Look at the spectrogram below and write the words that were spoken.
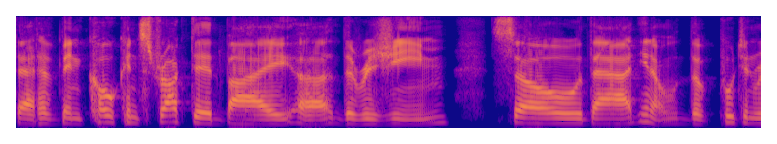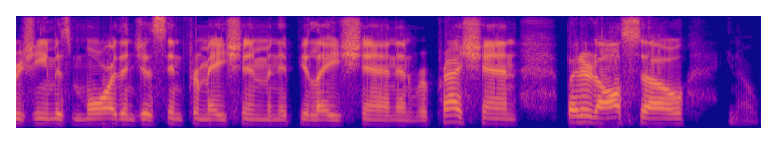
that have been co-constructed by uh, the regime so that you know the Putin regime is more than just information manipulation and repression, but it also you know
